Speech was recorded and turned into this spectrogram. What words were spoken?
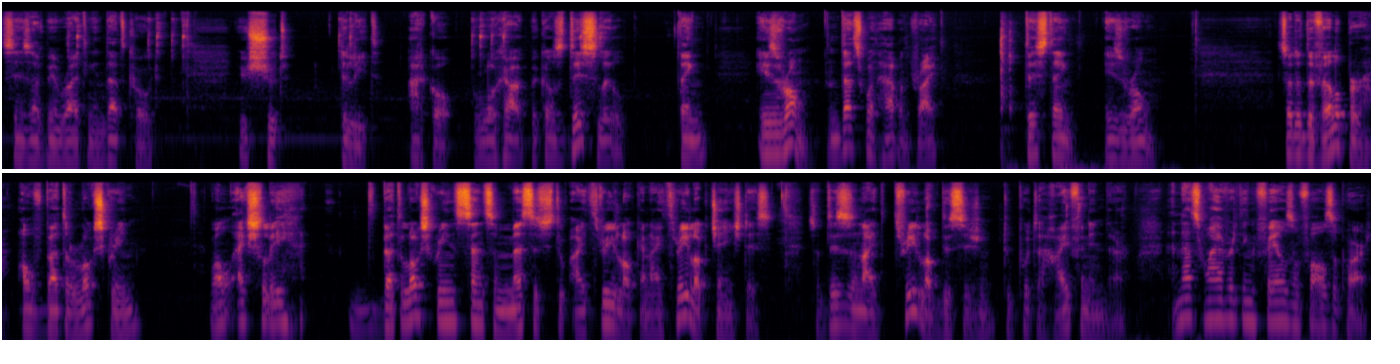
since I've been writing in that code. You should delete arco logout because this little thing is wrong, and that's what happened, right? This thing is wrong. So the developer of Better Lock Screen, well, actually Better Lock Screen sends a message to i3lock and i3lock changed this. So this is an i3lock decision to put a hyphen in there. And that's why everything fails and falls apart.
